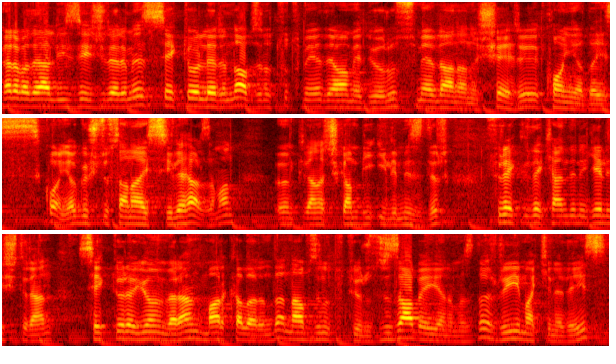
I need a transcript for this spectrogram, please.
Merhaba değerli izleyicilerimiz. Sektörlerin nabzını tutmaya devam ediyoruz. Mevlana'nın şehri Konya'dayız. Konya güçlü sanayisiyle her zaman ön plana çıkan bir ilimizdir. Sürekli de kendini geliştiren, sektöre yön veren markalarında nabzını tutuyoruz. Rıza Bey yanımızda. Ri makinedeyiz.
